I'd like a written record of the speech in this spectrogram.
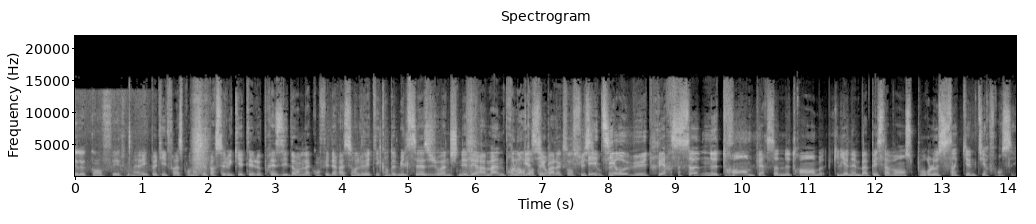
le confirment. Allez, petite phrase prononcée par celui qui était le président de la Confédération helvétique en 2016, Johann Schneiderman. Ah Non, Prolongation. pas l'accent suisse. Et tir au but, personne ne tremble, personne ne tremble. Kylian Mbappé s'avance pour le cinquième tir français.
